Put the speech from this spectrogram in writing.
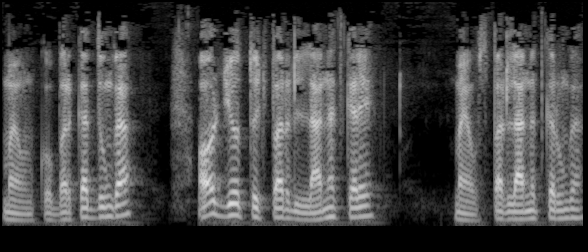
میں ان کو برکت دوں گا اور جو تجھ پر لانت کرے، میں اس پر لانت کروں گا۔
